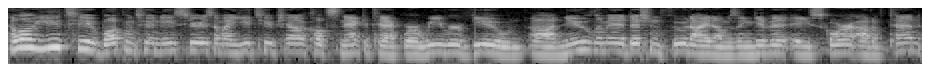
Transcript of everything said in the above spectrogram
Hello YouTube! Welcome to a new series on my YouTube channel called Snack Attack where we review uh, new limited edition food items and give it a score out of 10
